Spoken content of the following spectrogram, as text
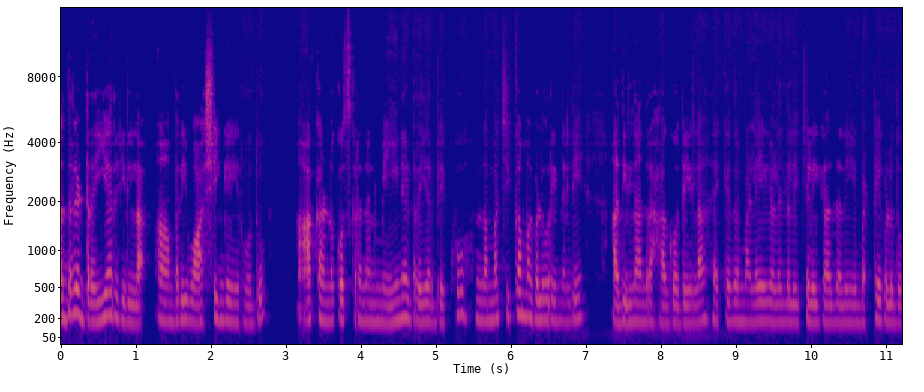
ಅದರಲ್ಲಿ ಡ್ರೈಯರ್ ಇಲ್ಲ. ಬರೀ ವಾಷಿಂಗೇ ಇರೋದು. ಆ ಕಾರಣಕ್ಕೋಸ್ಕರ ನಾನು ಮೇಯ್ನೇ ಡ್ರೈಯರ್ ಬೇಕು. ನಮ್ಮ ಚಿಕ್ಕಮಗಳೂರಿನಲ್ಲಿ ಅದಿಲ್ಲ ಅಂದ್ರೆ ಆಗೋದೇ ಇಲ್ಲ. ಯಾಕೆಂದರೆ ಮಳೆಗಾಲದಲ್ಲಿ, ಚಳಿಗಾಲದಲ್ಲಿ ಬಟ್ಟೆಗಳದ್ದು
